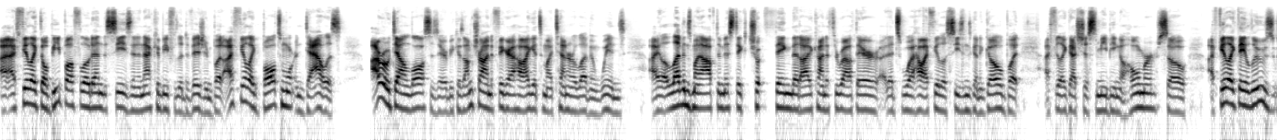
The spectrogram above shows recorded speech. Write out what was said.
I feel like they'll beat Buffalo to end the season, and that could be for the division. But I feel like Baltimore and Dallas. I wrote down losses there because I'm trying to figure out how I get to my 10 or 11 wins. I 11's my optimistic thing that I kind of threw out there. That's what, how I feel the season's going to go. But I feel like that's just me being a homer. So I feel like they lose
